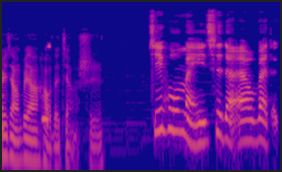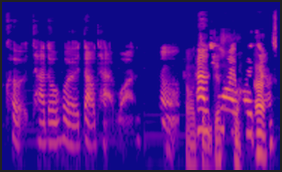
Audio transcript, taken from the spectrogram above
非常非常好的讲师。几乎每一次的 AOVET 的课，他都会到台湾。嗯，还有另外一位讲师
